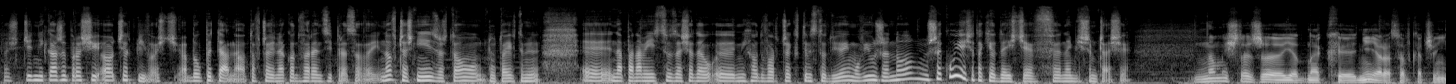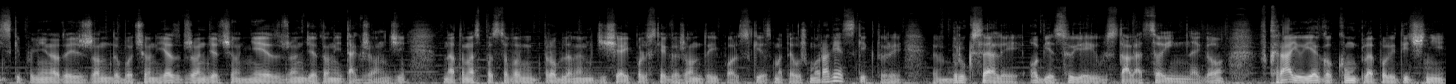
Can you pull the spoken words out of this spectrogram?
Ktoś dziennikarzy prosi o cierpliwość, a był pytany o to wczoraj na konferencji prasowej. No wcześniej zresztą tutaj w tym, e, na pana miejscu zasiadał e, Michał Dworczyk w tym studiu i mówił, że no szykuje się takie odejście w najbliższym czasie. No myślę, że jednak e, nie Jarosław Kaczyński powinien odejść z rządu, bo czy on jest w rządzie, czy on nie jest w rządzie, to on i tak rządzi. Natomiast podstawowym problemem dzisiaj polskiego rządu i Polski jest Mateusz Morawiecki, który w Brukseli obiecuje i ustala co innego. W kraju jego kumple polityczni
